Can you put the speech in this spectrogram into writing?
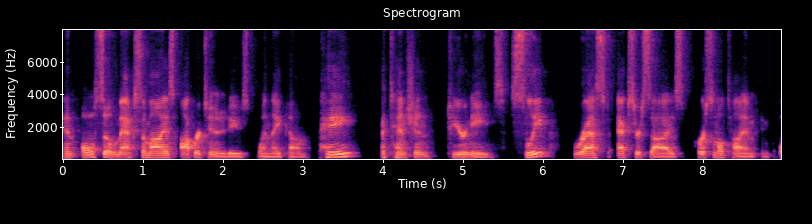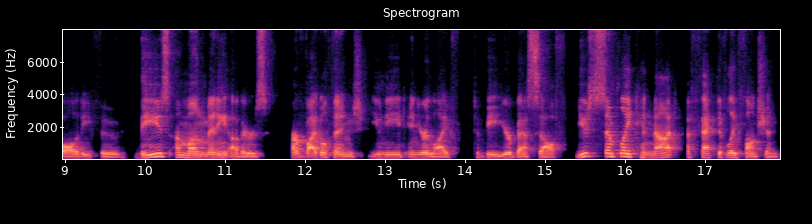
and also maximize opportunities when they come. Pay attention to your needs. Sleep, rest, exercise, personal time, and quality food. These, among many others, are vital things you need in your life to be your best self. You simply cannot effectively function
